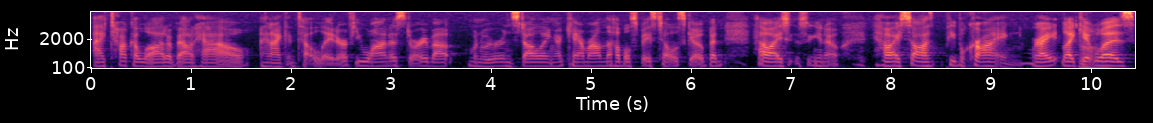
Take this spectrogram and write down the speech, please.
I talk a lot about how, and I can tell later if you want a story about when we were installing a camera on the Hubble Space Telescope and how I, you know, how I saw people crying, right? Like it uh-huh. was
